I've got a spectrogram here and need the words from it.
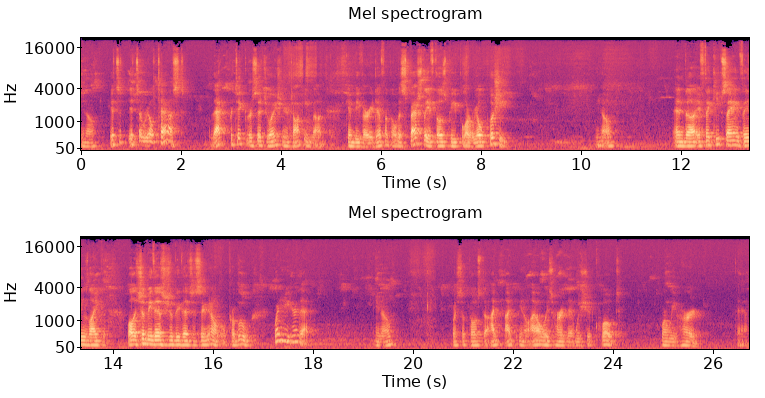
You know, it's a, it's a real test. That particular situation you're talking about can be very difficult, especially if those people are real pushy. You know, and uh, if they keep saying things like, "Well, it should be this, it should be this," just say, you know, Prabhu, where did you hear that? You know, we're supposed to. I, I, you know, I always heard that we should quote where we heard that.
